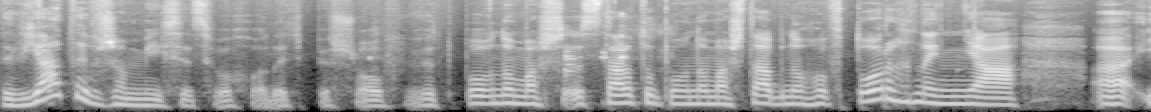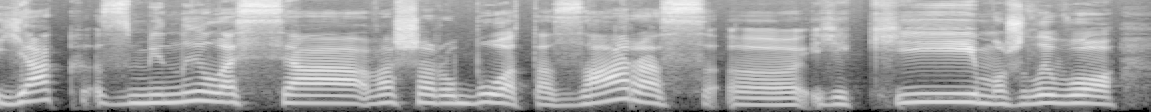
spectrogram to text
Дев'ятий вже місяць виходить, пішов від повномаш... старту повномасштабного вторгнення. Е, як змінилася ваша робота зараз? Е, які можливо Е,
